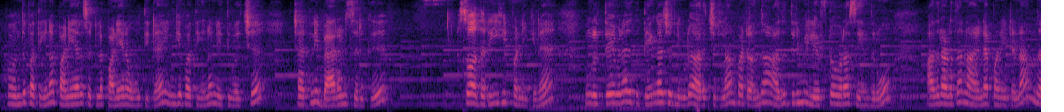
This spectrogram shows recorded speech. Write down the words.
இப்போ வந்து பார்த்திங்கன்னா பனியாரம் செட்டில் பனியாரம் ஊற்றிட்டேன் இங்கே பார்த்தீங்கன்னா நேற்று வச்ச சட்னி பேலன்ஸ் இருக்குது ஸோ அதை ரீஹீட் பண்ணிக்கிறேன். உங்களுக்கு தேவைன்னா அதுக்கு தேங்காய் சட்னி கூட அரைச்சிக்கலாம். பட் வந்து அது திரும்பி லெஃப்ட் ஓவராக சேர்ந்துரும். அதனால தான் நான் என்ன பண்ணிட்டேன்னா அந்த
